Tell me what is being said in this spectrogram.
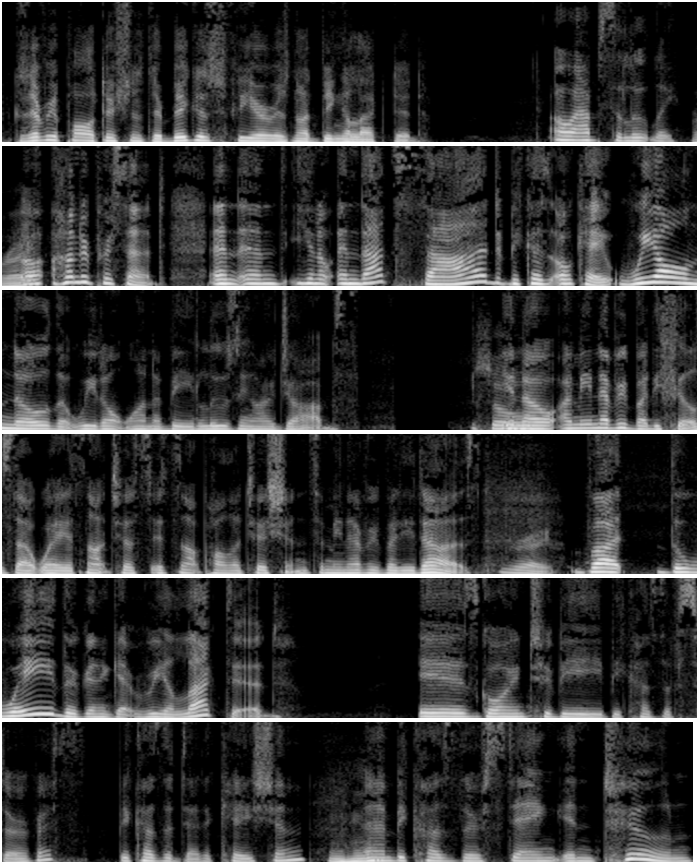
Because every politician's their biggest fear is not being elected. Oh, absolutely. Right? A hundred percent. And, and, you know, and that's sad because, okay, we all know that we don't want to be losing our jobs. So you know, I mean, everybody feels that way. It's not just, it's not politicians. I mean, everybody does. right. But the way they're going to get reelected is going to be because of service, because of dedication, Mhm. and because they're staying in tune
